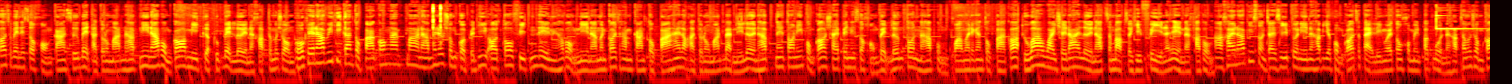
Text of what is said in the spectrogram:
ก็จะเป็นในส่วนของการซื้อเบ็ดอัตโนมัตินะครับนี่นะผมก็มีเกือบทุกเบ็ดเลยนะครับท่านผู้ชมโอเคนะครับวิธีการตกปลาก็ง่ายมากนะครับให้ท่านผู้ชมกดไปที่ออโต้ฟิตนั่นเองนะครับผมนี่นะมันก็จะทำการตกปลาให้เราอัตโนมัติแบบนี้เลยนะครับในตอนนี้ผมก็ใช้เป็นในส่วนของเบ็ดเริ่มต้นนะครับผมความไวในการตกปลาก็ถือว่าไวใช้ได้เลยนะครับสำหรับสคริปฟรีนั่นเองนะครับผมหากใครนะครับที่สนใจสคริปตัวนี้นะครับเดี๋ยวผมก็จะแปะลิงก์ไว้ตรงคอมเมนต์ปักหมุดนะครับท่านผู้ชมก็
